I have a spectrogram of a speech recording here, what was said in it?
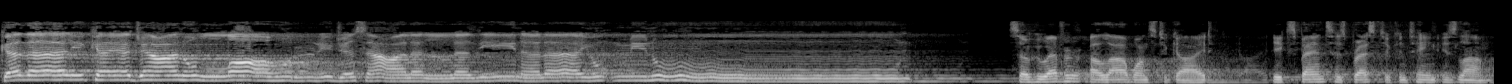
كذلك يجعل الله الرجس على الذين لا يؤمنون So whoever Allah wants to guide, He expands his breast to contain Islam.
